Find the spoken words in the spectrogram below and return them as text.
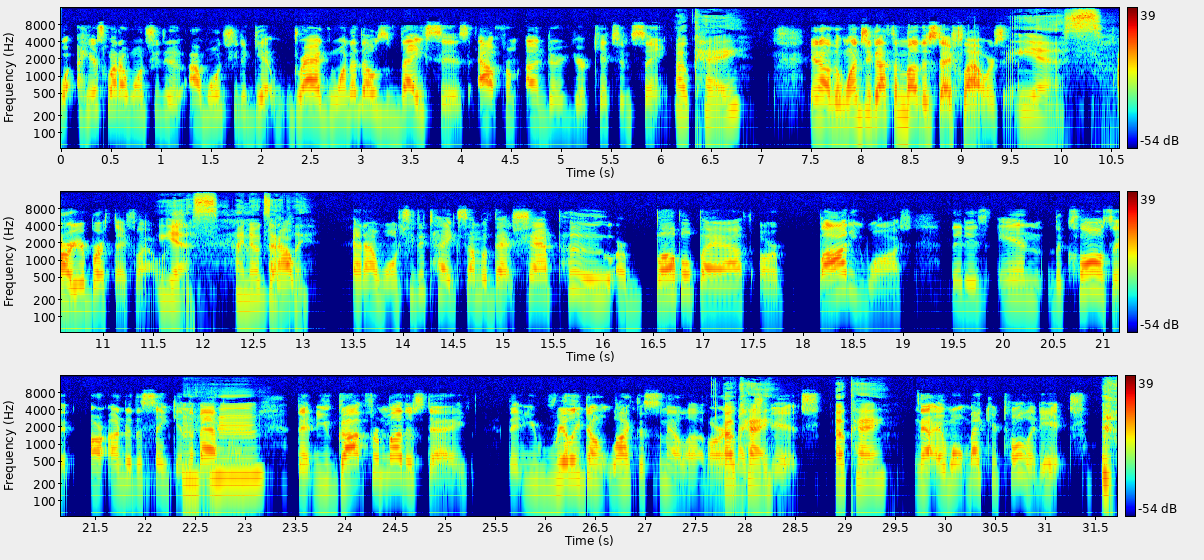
Well, here's what I want you to do. I want you to get drag one of those vases out from under your kitchen sink. Okay. You know, the ones you got the Mother's Day flowers in, Yes. or your birthday flowers. Yes. I know exactly. And I want you to take some of that shampoo or bubble bath or body wash that is in the closet or under the sink in the bathroom Mhm. that you got for Mother's Day that you really don't like the smell of or it makes Okay. you itch. Okay. Now, it won't make your toilet itch.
